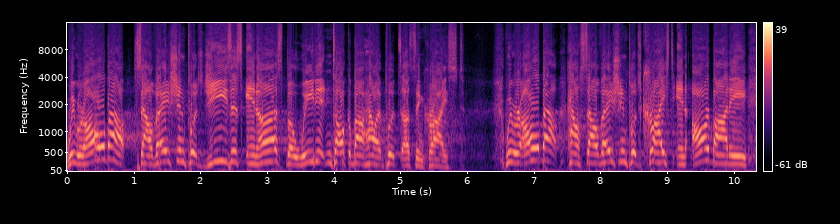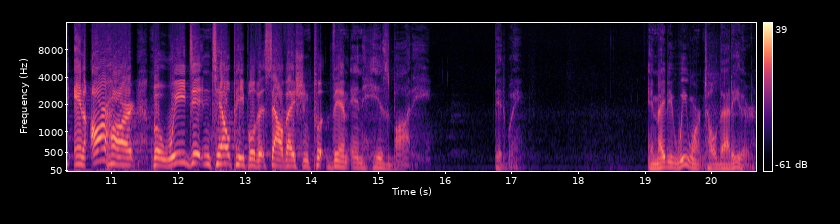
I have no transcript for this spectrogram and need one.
We were all about salvation puts Jesus in us, but we didn't talk about how it puts us in Christ. We were all about how salvation puts Christ in our body, in our heart, but we didn't tell people that salvation put them in his body. Did we? And maybe we weren't told that either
